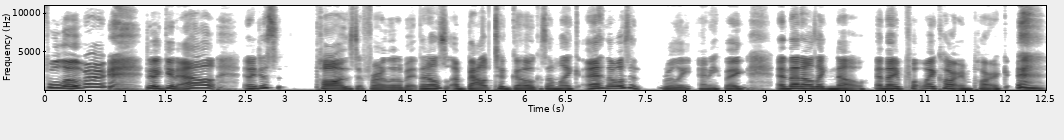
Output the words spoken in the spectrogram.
pull over? Do I get out? And I just paused for a little bit. Then I was about to go because I'm like, eh, that wasn't really anything. And then I was like, no. And I put my car in park. and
